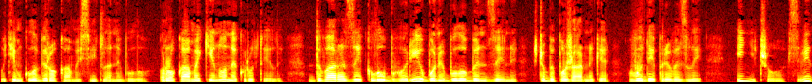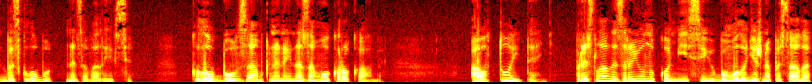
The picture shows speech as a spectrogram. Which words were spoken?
У тім клубі роками світла не було, роками кіно не крутили. Два рази клуб горів, бо не було бензини, щоби пожарники води привезли. І нічого, світ без клубу не завалився. Клуб був замкнений на замок роками. А в той день прислали з району комісію, бо молодіж написала,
